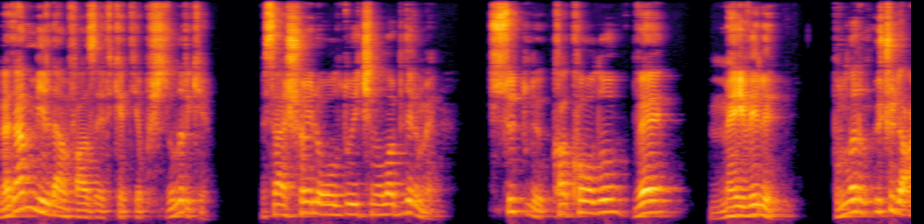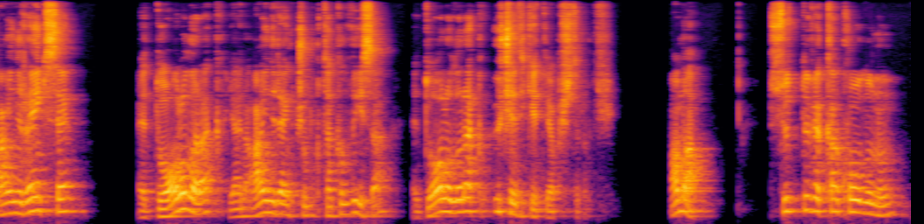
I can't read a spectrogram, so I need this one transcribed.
Neden birden fazla etiket yapıştırılır ki? Mesela şöyle olduğu için olabilir mi? Sütlü, kakaolu ve meyveli. Bunların üçü de aynı renkse e, doğal olarak yani aynı renk çubuk takıldıysa e, doğal olarak 3 etiket yapıştırılır. Ama sütlü ve kakaolunun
